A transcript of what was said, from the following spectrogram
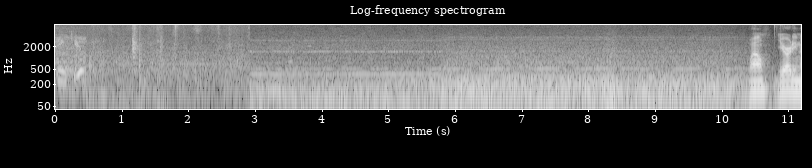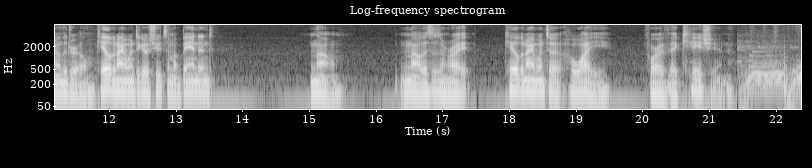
Thank you. Well, you already know the drill. Caleb and I went to go shoot some abandoned. No. No, this isn't right. Caleb and I went to Hawaii for a vacation.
